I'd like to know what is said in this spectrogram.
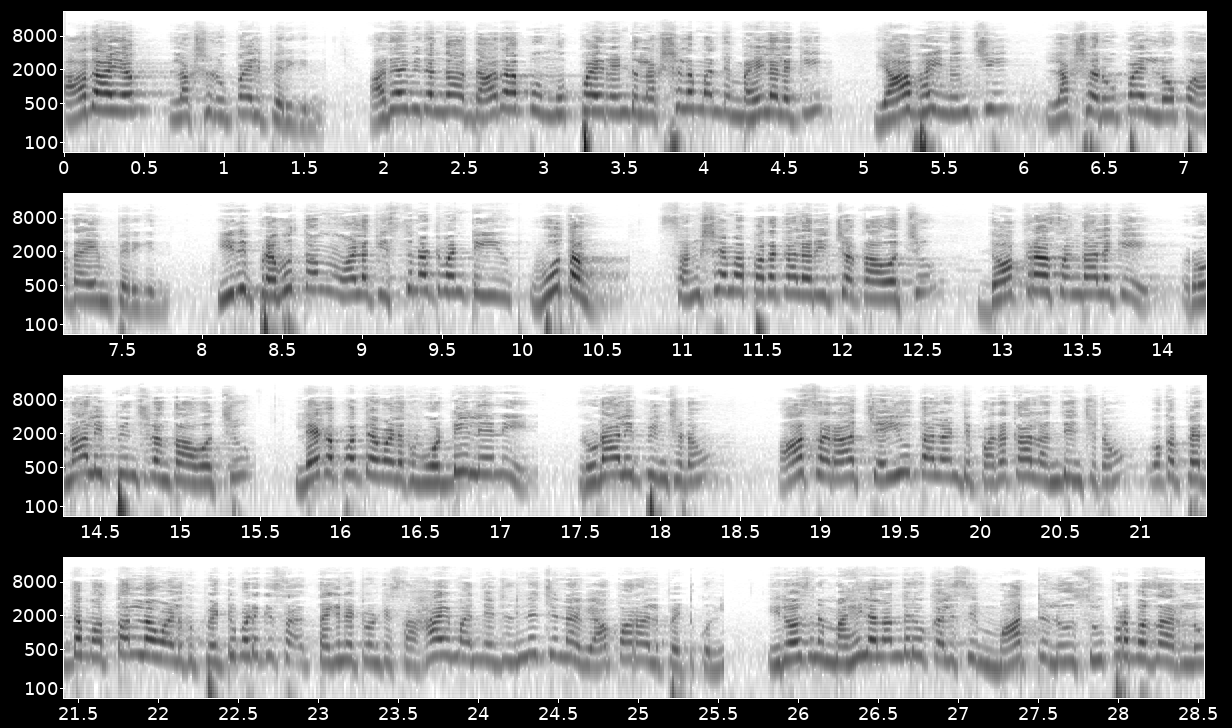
ఆదాయం లక్ష రూపాయలు పెరిగింది. అదేవిధంగా దాదాపు ముప్పై రెండు లక్షల మంది మహిళలకి యాభై నుంచి లక్ష రూపాయల లోపు ఆదాయం పెరిగింది. ఇది ప్రభుత్వం వాళ్ళకి ఇస్తున్నటువంటి ఊతం. సంక్షేమ పథకాల రీత్యా కావచ్చు డోక్రా సంఘాలకి రుణాలు ఇప్పించడం కావచ్చు లేకపోతే వాళ్ళకి వడ్డీ లేని రుణాలు ఇప్పించడం ఆసరా చేయూత లాంటి పథకాలు అందించడం ఒక పెద్ద మొత్తంలో వాళ్ళకు పెట్టుబడికి తగినటువంటి సహాయం అందించడం చిన్న చిన్న వ్యాపారాలు పెట్టుకుని ఈ రోజున మహిళలందరూ కలిసి మార్టులు సూపర్ బజార్లు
